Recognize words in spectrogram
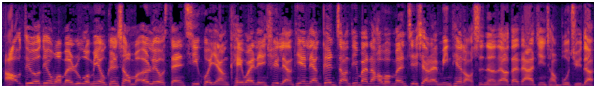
好，听众朋友们，如果没有跟上我们二六三七惠阳 KY 连续两天两根涨停板的好朋友们，接下来明天老师呢要带大家进场布局的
